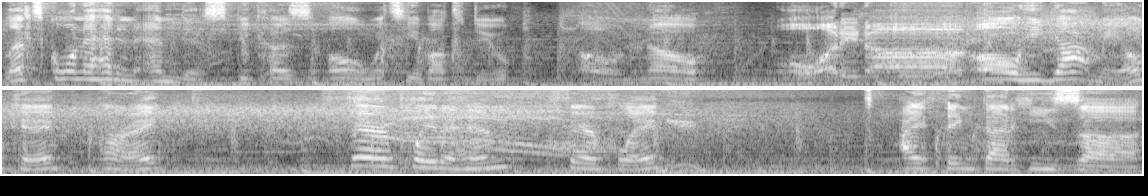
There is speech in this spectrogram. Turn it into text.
Let's go on ahead and end this because, oh, what's he about to do? Oh, no. Oh, he? Oh, he got me. Okay, all right. Fair play to him. Fair play. I think that he's uh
